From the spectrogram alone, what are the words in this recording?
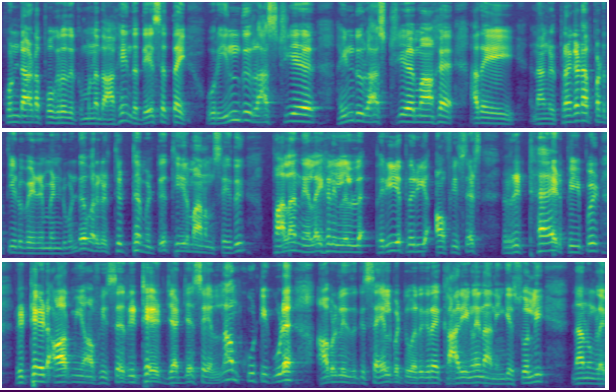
கொண்டாட போகிறதற்கு முன்னதாக இந்த தேசத்தை ஒரு இந்து ராஷ்டிரிய இந்து ராஷ்டிரியமாக அதை நாங்கள் பிரகடப்படுத்திட வேண்டும் என்று அவர்கள் திட்டமிட்டு தீர்மானம் செய்து பல நிலைகளில் உள்ள பெரிய பெரிய officers retired people retired army officer retired judges எல்லாம் கூட்டி கூட அவர்கள் இதுக்கு செயல்பட்டு வருகிற காரியங்களை நான் இங்கே சொல்லி நான் உங்களை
